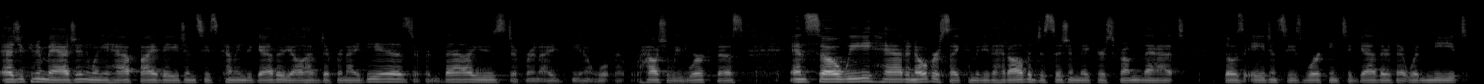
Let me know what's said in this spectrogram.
As you can imagine, when you have five agencies coming together, you all have different ideas, different values, different, you know, how should we work this? And so we had an oversight committee that had all the decision makers from that, those agencies working together that would meet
